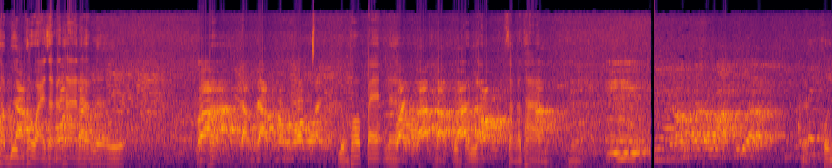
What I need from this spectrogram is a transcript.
ทำบุญถวายสังฆทานนะครับเนี่ยอันนี้ว่าดำๆร้อนๆไปหลวงพ่อแปะนะครับเป็นคนรับสังฆทานนะครับคือคน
